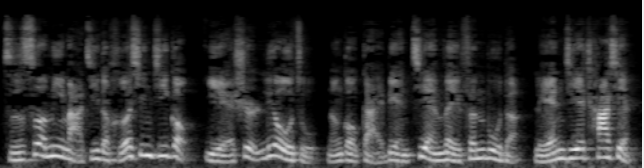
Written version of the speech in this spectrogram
紫色密码机的核心机构也是六组能够改变键位分布的连接插线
